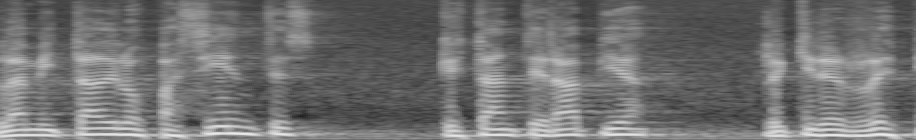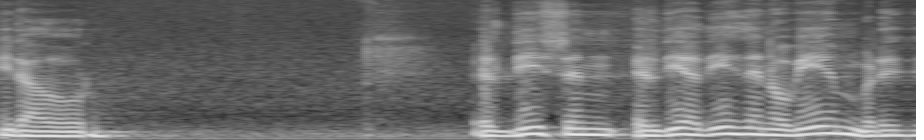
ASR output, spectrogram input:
la mitad de los pacientes que están en terapia requiere respirador. El, dicen, el día 10 de noviembre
